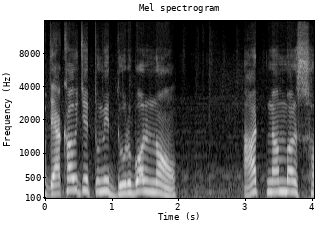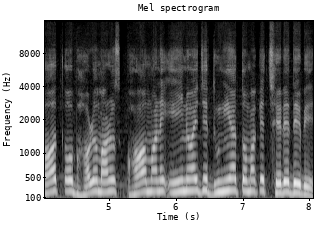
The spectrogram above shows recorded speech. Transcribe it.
দেখাও যে তুমি দুর্বল নও। আট নম্বর, সৎ ও ভালো মানুষ হওয়া মানে এই নয় যে দুনিয়া তোমাকে ছেড়ে দেবে।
